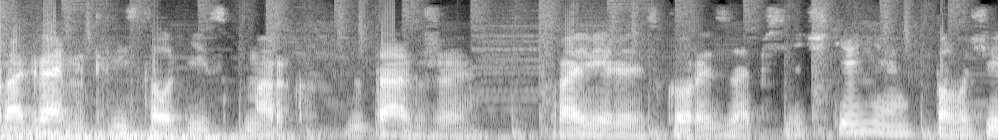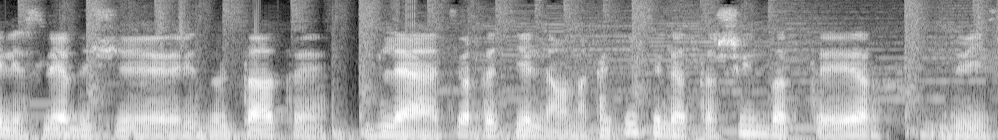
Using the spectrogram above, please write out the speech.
Программе Crystal Disk Mark также проверили скорость записи чтения, получили следующие результаты для твердотельного накопителя Toshiba TR200.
